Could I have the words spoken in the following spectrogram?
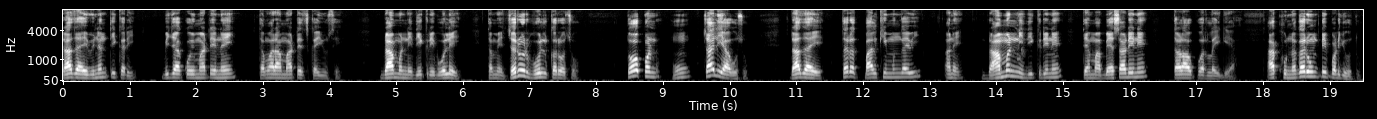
રાજાએ વિનંતી કરી બીજા કોઈ માટે નહીં, તમારા માટે જ કહ્યું છે. બ્રાહ્મણની દીકરી બોલે, તમે જરૂર ભૂલ કરો છો. તો પણ હું ચાલી આવું છું. રાજાએ તરત પાલખી મંગાવી અને બ્રાહ્મણની દીકરીને તેમાં બેસાડીને તળાવ પર લઈ ગયા. આખું નગર ઉમટી પડ્યું હતું.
